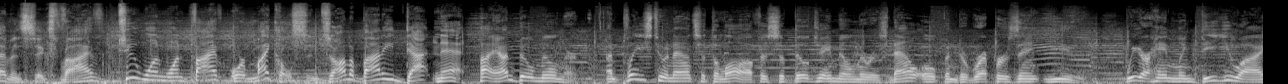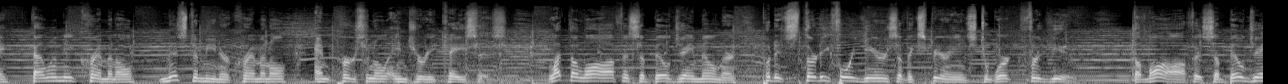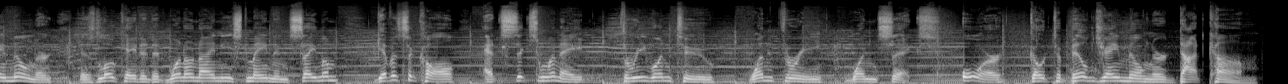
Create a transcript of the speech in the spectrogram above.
765 2115 or michelsonsautobody.net. Hi, I'm Bill Milner. I'm pleased to announce that the law office of Bill J. Milner is now open to represent you. We are handling DUI, felony criminal, misdemeanor criminal, and personal injury cases. Let the law office of Bill J. Milner put its 34 years of experience to work for you. The law office of Bill J. Milner is located at 109 East Main in Salem. Give us a call at 618 312 1316 or go to BillJMilner.com.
